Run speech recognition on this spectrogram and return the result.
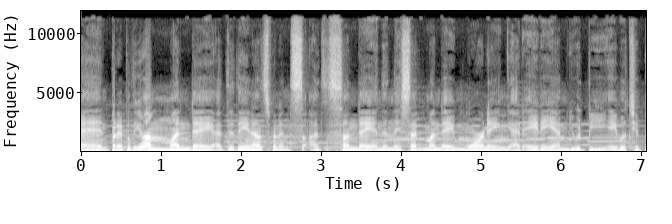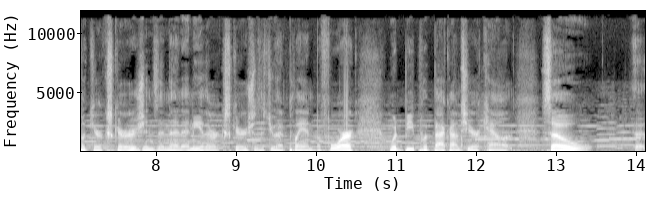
and but I believe on Monday uh, the, announcement on, on Sunday, and then they said Monday morning at 8 a.m. you would be able to book your excursions, and then any other excursions that you had planned before would be put back onto your account. So uh,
